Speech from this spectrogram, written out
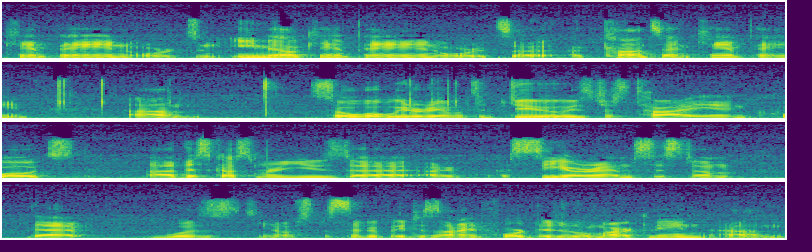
campaign or it's an email campaign or it's a, a content campaign. Um, so what we were able to do is just tie in quotes. Uh, this customer used a, a, a, CRM system that was you know specifically designed for digital marketing. Um,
